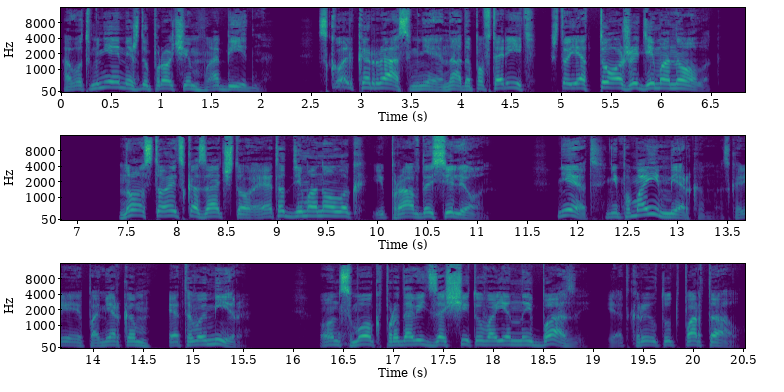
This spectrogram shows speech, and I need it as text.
«А вот мне, между прочим, обидно. Сколько раз мне надо повторить, что я тоже демонолог? Но стоит сказать, что этот демонолог и правда силен. Нет, не по моим меркам, а скорее по меркам этого мира. Он смог продавить защиту военной базы и открыл тут портал.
